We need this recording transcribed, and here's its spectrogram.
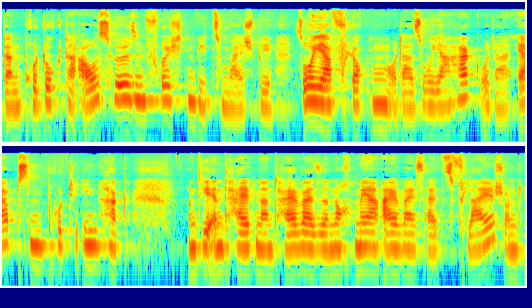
dann Produkte aus Hülsenfrüchten, wie zum Beispiel Sojaflocken oder Sojahack oder Erbsenproteinhack. Und die enthalten dann teilweise noch mehr Eiweiß als Fleisch und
